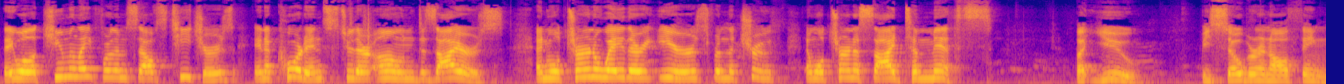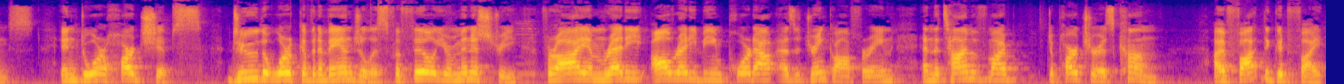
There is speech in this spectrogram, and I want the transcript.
they will accumulate for themselves teachers in accordance to their own desires, and will turn away their ears from the truth and will turn aside to myths. But you, be sober in all things, endure hardships, do the work of an evangelist, fulfill your ministry, for I am ready, already being poured out as a drink offering, and the time of my departure has come. I have fought the good fight.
